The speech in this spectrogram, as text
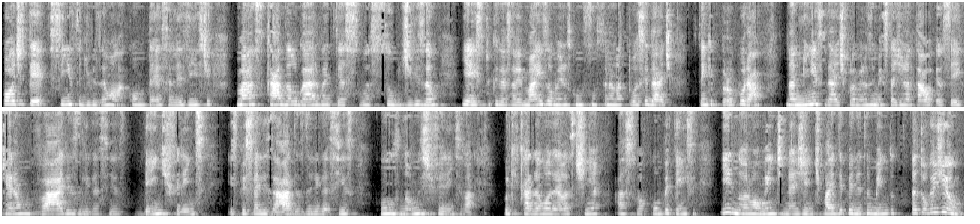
Pode ter, sim, essa divisão, ela acontece, ela existe, mas cada lugar vai ter a sua subdivisão. E aí, se tu quiser saber mais ou menos como funciona na tua cidade, tem que procurar. Na minha cidade, pelo menos na minha cidade natal, eu sei que eram várias delegacias bem diferentes, especializadas, delegacias com os nomes diferentes lá, porque cada uma delas tinha a sua competência. E normalmente, né, gente, vai depender também do, da tua região.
